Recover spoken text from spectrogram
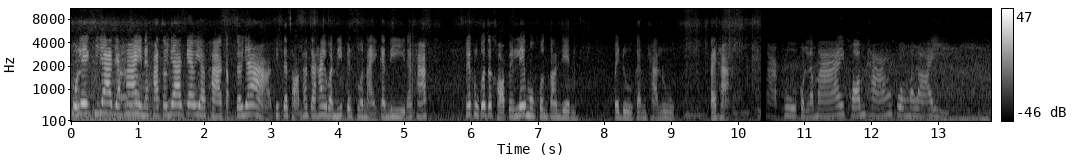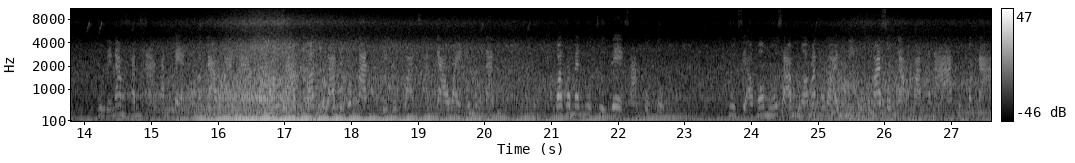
ตัวเลขที่ย่าจะให้นะคะ เจ้าย่าแก้วยาพากับเจ้าย่าที่กระสอนท่านจะให้วันนี้เป็นตัวไหนกันดีนะคะแม่ครูก็จะขอเป็นเลขมงคลตอนเย็น ไปดูกันค่ะลูกไปค่ะหมากพลูผลไม้พร้อมทั้งพวงมาลัยลูกได้ำคันหาคันแปดมากาบไหว้กันสามวันหรือการเป็นพวกมันตีบุญบานสารกาวไว้ในมือนั้นว่าถ้าแม่นลูกถือเลขสามตัวตรงลูกเสียหัวหมูสามหัวมาถวายมันนี้ลูกก็มาสมดังปรารถนาทุกประการ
